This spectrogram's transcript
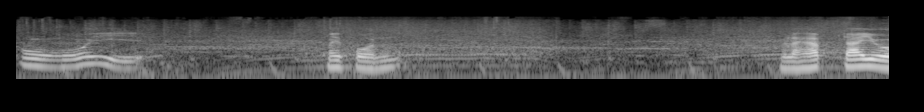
โอ้ย ไม่พ้นไม่เป็นไรครับ ได้อยู่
